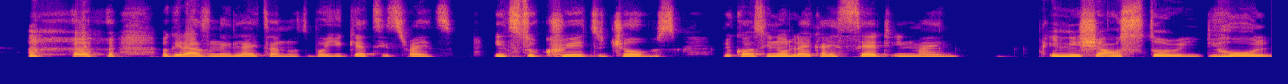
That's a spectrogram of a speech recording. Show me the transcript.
okay, that's an lighter note, but you get it right. It's to create jobs because, you know, like I said in my initial story, the whole,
